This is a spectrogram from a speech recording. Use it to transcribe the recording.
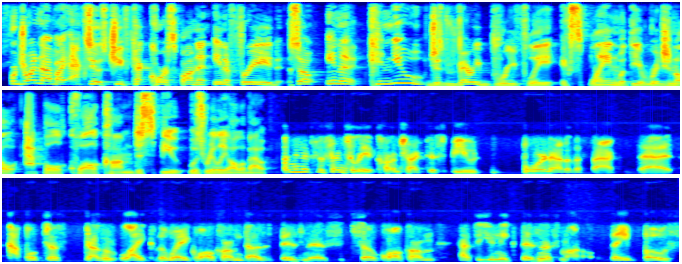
We're joined now by Axios chief tech correspondent Ina Fried. So, Ina, can you just very briefly explain what the original Apple Qualcomm dispute was really all about? I mean, it's essentially a contract dispute born out of the fact that Apple just doesn't like the way Qualcomm does business. So, Qualcomm has a unique business model. They both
